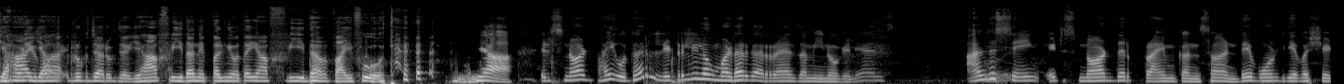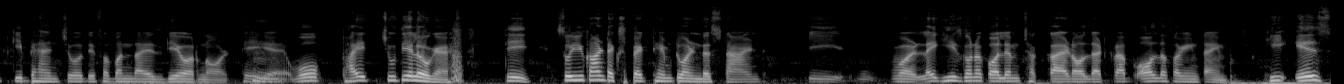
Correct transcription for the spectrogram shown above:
यहाँ यहाँ रुक जा रुक जा। यहाँ फ्रीदा निपल नहीं होता यहाँ फ्रीदा वाइफू होता है। या इट्स नॉट भाई उधर लिटरली लोग मर्डर कर रहे हैं जमीनों के लिए and I am just saying it's not their prime concern they won't give a shit की बहन इफ़ अ बंदा इज़ गे और नॉट ठीक है? Hmm. वो भाई चूतिए लोग हैं ठीक। So you can't expect him to understand कि world like he is gonna call him छक्का at all that crap all the fucking time he is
